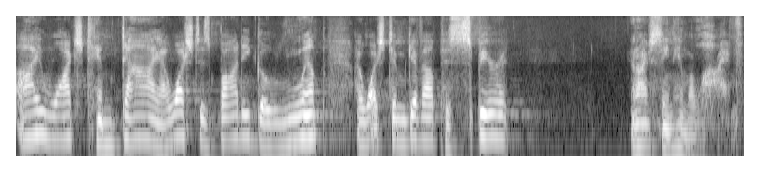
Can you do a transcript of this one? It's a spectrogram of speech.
I watched him die. I watched his body go limp. I watched him give up his spirit. And I've seen him alive.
